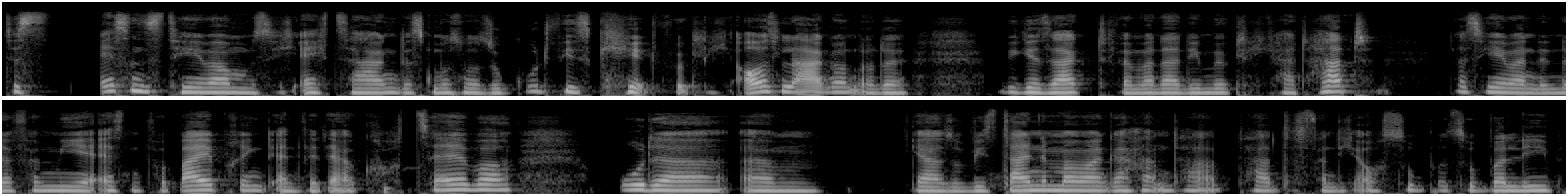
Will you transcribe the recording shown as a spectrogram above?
das Essensthema muss ich echt sagen, das muss man so gut wie es geht wirklich auslagern oder wie gesagt, wenn man da die Möglichkeit hat, dass jemand in der Familie Essen vorbeibringt, entweder er kocht selber oder ähm, ja, so wie es deine Mama gehandhabt hat, das fand ich auch super, super lieb,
